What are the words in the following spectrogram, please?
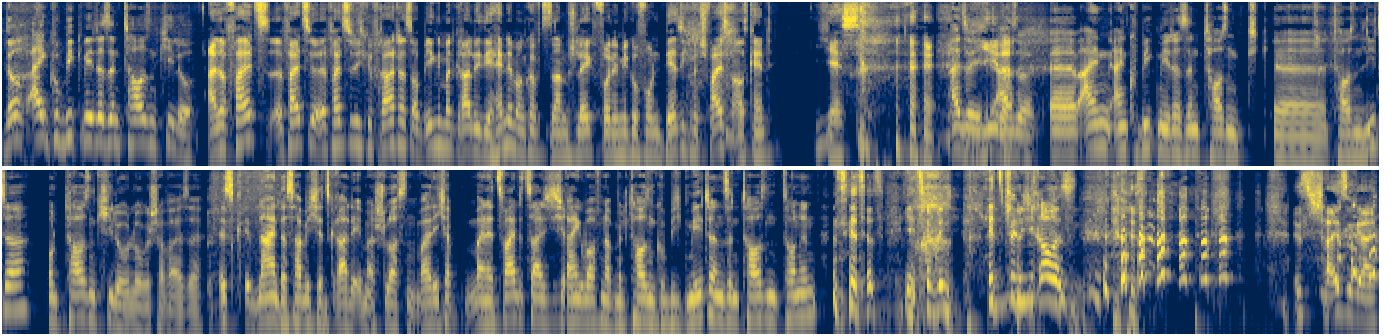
Doch, ein Kubikmeter sind 1000 Kilo. Also falls, falls, falls du dich gefragt hast, ob irgendjemand gerade die Hände beim Kopf zusammenschlägt vor dem Mikrofon, der sich mit Schweißen auskennt, yes. Also, also äh, ein, ein Kubikmeter sind 1000, äh, 1000 Liter und 1000 Kilo logischerweise. Ist, nein, das habe ich jetzt gerade eben erschlossen, weil ich habe meine zweite Zahl, die ich reingeworfen habe mit 1000 Kubikmetern sind 1000 Tonnen. Das, jetzt, bin ich, jetzt bin ich raus. Ist scheißegal.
